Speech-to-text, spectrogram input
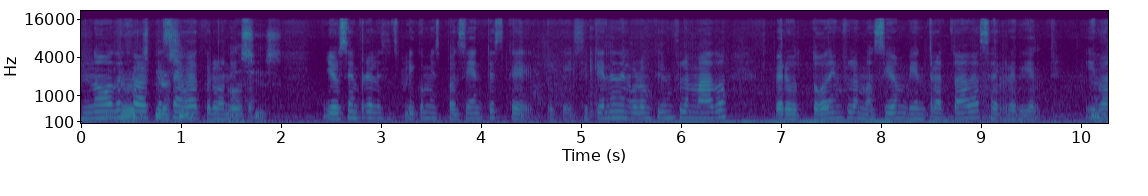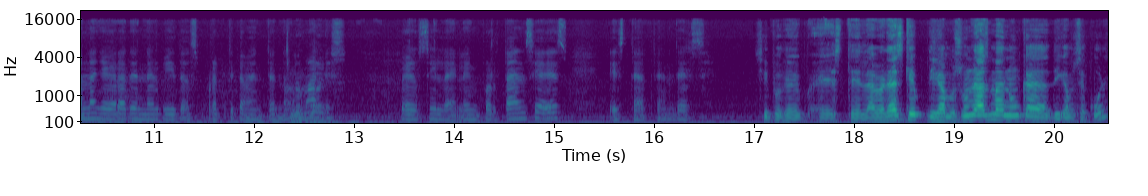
No dejar que se haga crónico. Así es. Yo siempre les explico a mis pacientes que si tienen el bronquio inflamado, pero toda inflamación bien tratada se revierte y van a llegar a tener vidas prácticamente normales. Pero sí, la, importancia es este, atenderse. Sí, porque este, la verdad es que, digamos, un asma nunca, digamos, se cura,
